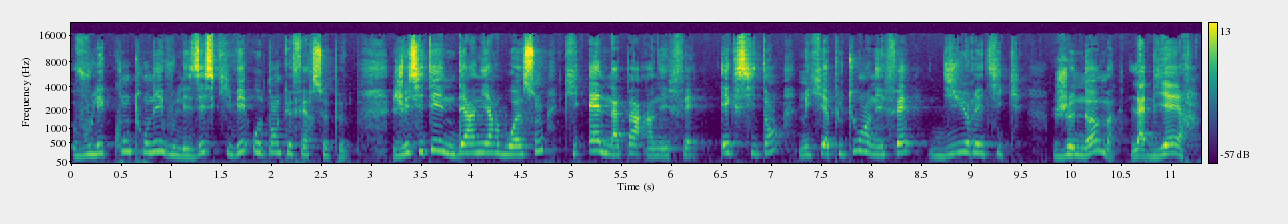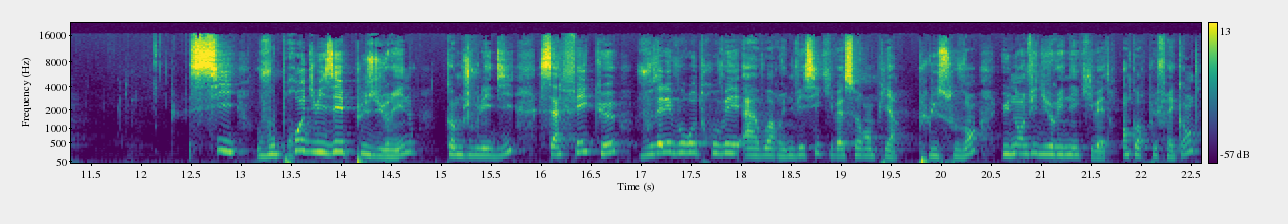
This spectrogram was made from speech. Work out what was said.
Vous les contournez, vous les esquivez autant que faire se peut. Je vais citer une dernière boisson qui, elle, n'a pas un effet excitant, mais qui a plutôt un effet diurétique. Je nomme la bière. Si vous produisez plus d'urine, comme je vous l'ai dit, ça fait que vous allez vous retrouver à avoir une vessie qui va se remplir plus souvent, une envie d'uriner qui va être encore plus fréquente,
